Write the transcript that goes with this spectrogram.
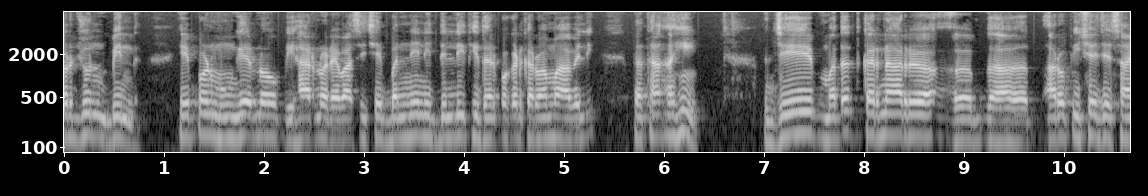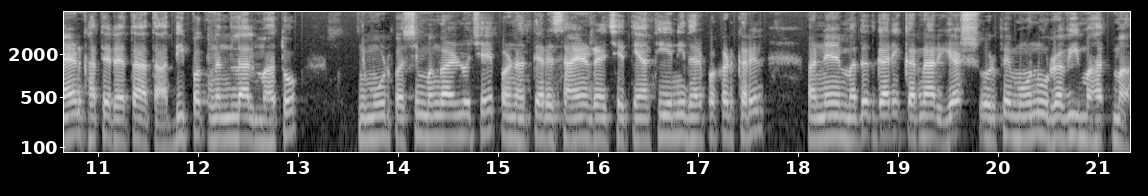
અર્જુન બિંદ, એ પણ મુંગેરનો બિહારનો રહેવાસી છે. બંનેની દિલ્હીથી ધરપકડ કરવામાં આવેલી તથા અહીં જે મદદ કરનાર આરોપી છે જે સાયણ ખાતે રહેતા હતા. દીપક નંદલાલ મહતો મૂળ પશ્ચિમ બંગાળનો છે, પણ અત્યારે સાયણ રહે છે. ત્યાંથી એની ધરપકડ કરેલ અને મદદગારી કરનાર યશ ઉર્ફે મોનુ રવિ મહાત્મા,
